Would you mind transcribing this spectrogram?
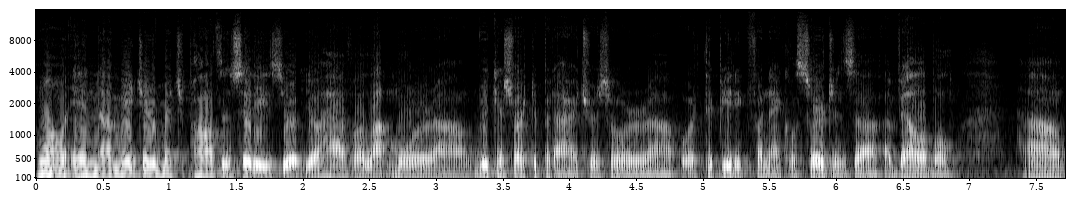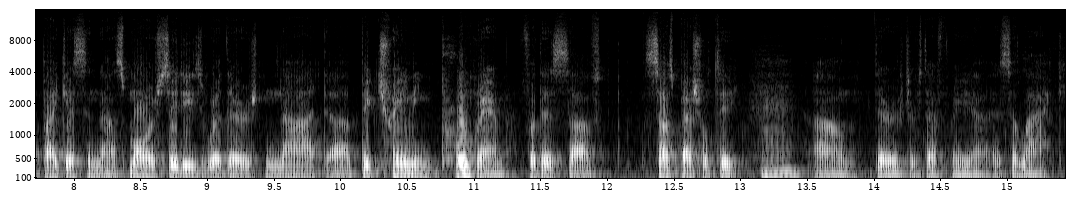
Well, in uh, major metropolitan cities, you'll, you'll have a lot more uh, reconstructive podiatrists or uh, orthopedic foot and ankle surgeons uh, available. Uh, but I guess in uh, smaller cities where there's not a big training program for this uh, subspecialty, um, there, there's definitely uh, is a lack.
